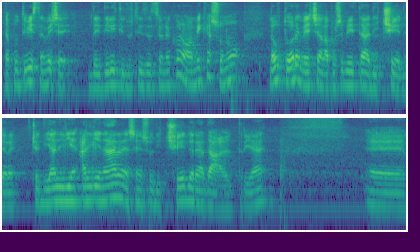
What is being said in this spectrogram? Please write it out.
dal punto di vista invece dei diritti di utilizzazione economica l'autore invece ha la possibilità di cedere, cioè di alienare nel senso di cedere ad altri. Eh? Ehm,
